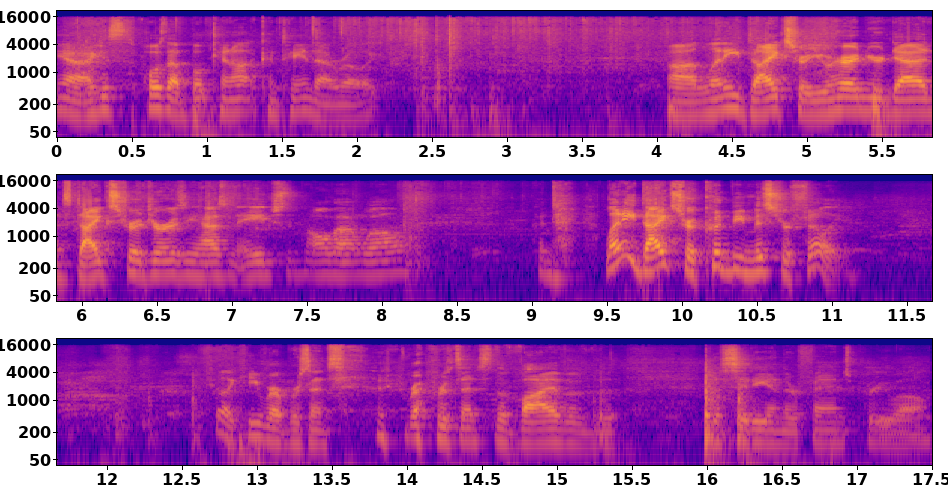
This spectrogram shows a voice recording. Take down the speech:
Yeah, I guess suppose that book cannot contain that relic. Uh, Lenny Dykstra, you heard your dad's Dykstra jersey hasn't aged all that well. Lenny Dykstra could be Mr. Philly. I feel like he represents represents the vibe of the, the city and their fans pretty well.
